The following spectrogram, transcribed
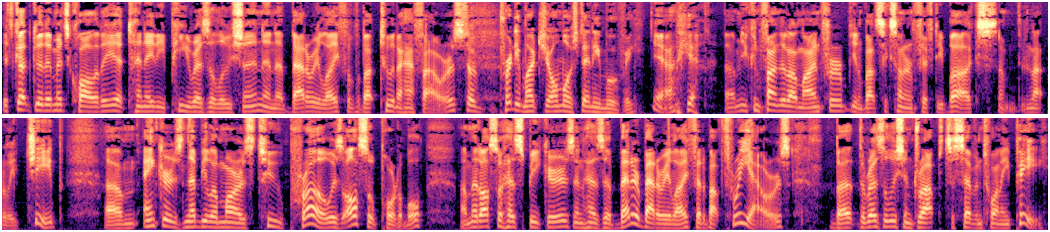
It's got good image quality at 1080p resolution and a battery life of about two and a half hours. So pretty much almost any movie. Yeah, yeah. Um, you can find it online for you know about 650 bucks. Um, they're not really cheap. Um, Anker's Nebula Mars 2 Pro is also portable. Um, it also has speakers and has a better battery life at about three hours, but the resolution drops to 720p.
